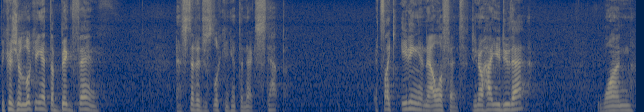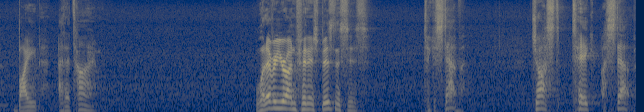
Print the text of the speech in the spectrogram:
because you're looking at the big thing instead of just looking at the next step. It's like eating an elephant. Do you know how you do that? One bite at a time. Whatever your unfinished business is, take a step. Just take a step.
